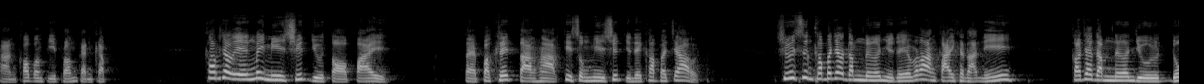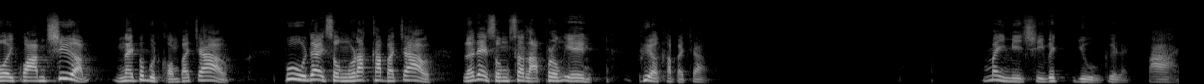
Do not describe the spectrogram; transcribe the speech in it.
อ่านข้อบัมพีพร้อมกันครับ ข้าพเจ้าเองไม่มีชีวิตอยู่ต่อไป แต่ประคริสต่างหากที่ทรงมีชีวิตอยู่ในข้าพเจ้า ชีวิตซึ่งข้าพเจ้าดำเนินอยู่ในร่างกายขณะนี้ก็จะดำเนินอยู่โดยความเชื่อในพระบุตรของพระเจ้า ผู้ได้ทรงรักข้าพเจ้า และได้ทรงสละพระองค์เองเพื่อข้าพเจ้า ไม่มีชีวิตอยู่คืออะไรตาย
